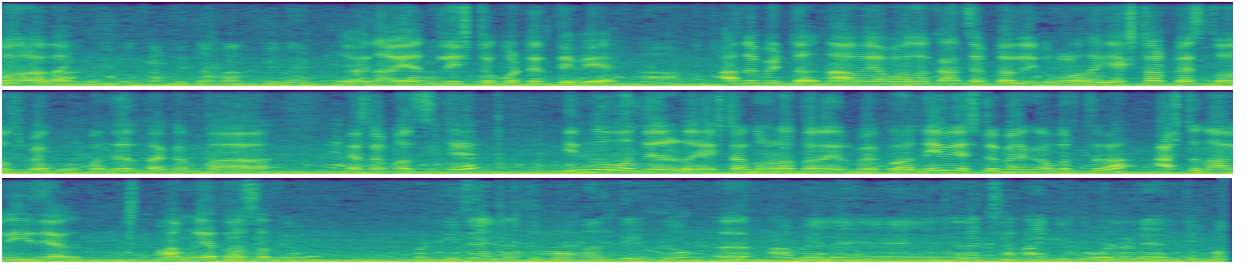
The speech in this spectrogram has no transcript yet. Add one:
ಓವರ್ ಆಲ್ ಆಗಿ. ಇವಾಗ ಏನು ನಾವೇನು ಲಿಸ್ಟ್ ಕೊಟ್ಟಿರ್ತೀವಿ. ಅದು ಬಿಟ್ಟು ನಾವು ಯಾವಾಗಲೂ ಕಾನ್ಸೆಪ್ಟಲ್ಲಿ ಇಟ್ಕೊಳ್ಳೋದು ಎಕ್ಸ್ಟ್ರಾ ಪ್ಲೇಸ್ ತೋರಿಸ್ಬೇಕು. ಬಂದಿರತಕ್ಕಂಥ ಕಸ್ಟಮರ್ಸ್ಗೆ ಇನ್ನೂ ಒಂದೆರಡು ಎಕ್ಸ್ಟ್ರಾ ನೋಡೋ ಥರ ಇರಬೇಕು. ನೀವು ಎಷ್ಟು ಬೇಗ ಬರ್ತೀರೋ ಅಷ್ಟು ನಾವು ಈಸಿ ಆಗುತ್ತೆ. ನಮಗೆ ತೋರಿಸೋದು ಬಟ್ ನಿಜ ಇಲ್ಲ ತುಂಬಾ. ಆಮೇಲೆ ಎಲ್ಲ ಚೆನ್ನಾಗಿತ್ತು ಒಳ್ಳೊಳ್ಳೆ ತುಂಬಾ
